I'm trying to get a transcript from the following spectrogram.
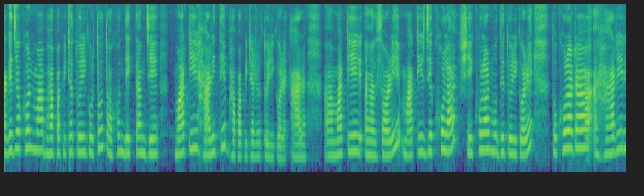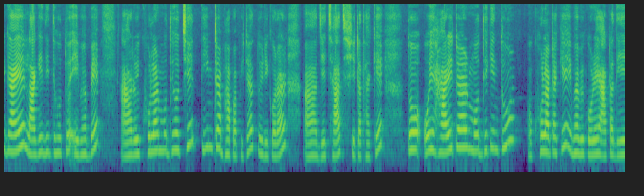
আগে যখন মা ভাপা পিঠা তৈরি করতো, তখন দেখতাম যে মাটির হাঁড়িতে ভাপা পিঠাটা তৈরি করে। আর মাটির সরি মাটির যে খোলা, সেই খোলার মধ্যে তৈরি করে। তো খোলাটা হাঁড়ির গায়ে লাগিয়ে দিতে হতো এইভাবে আর ওই খোলার মধ্যে হচ্ছে তিনটা ভাপা পিঠা তৈরি করার যে ছাঁচ সেটা থাকে। তো ওই হাঁড়িটার মধ্যে কিন্তু খোলাটাকে এভাবে করে আটা দিয়ে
